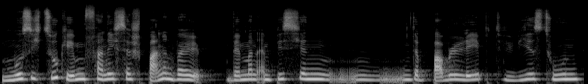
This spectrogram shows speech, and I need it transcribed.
muss ich zugeben, fand ich sehr spannend, weil wenn man ein bisschen in der Bubble lebt, wie wir es tun,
